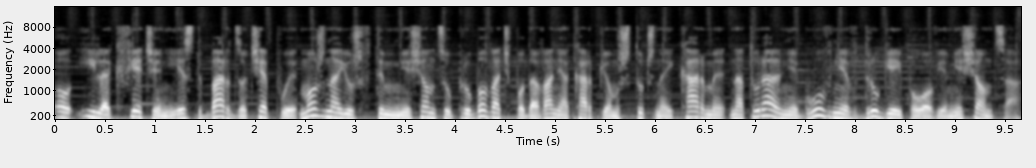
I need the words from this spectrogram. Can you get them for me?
O ile kwiecień jest bardzo ciepły, można już w tym miesiącu próbować podawania karpiom sztucznej karmy, naturalnie głównie w drugiej połowie miesiąca.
